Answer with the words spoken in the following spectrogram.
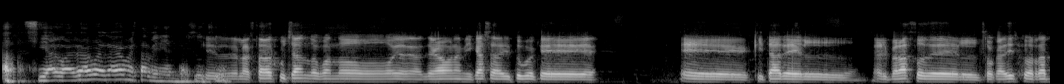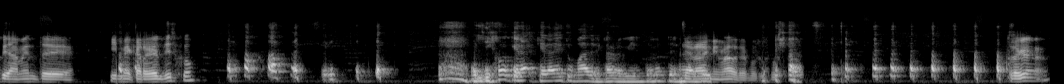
Sí, algo, algo, algo me está viniendo, sí. Que sí. la estaba escuchando cuando eh, llegaban a mi casa y tuve que eh, quitar el, el brazo del tocadiscos rápidamente y me cargué el disco. Él dijo que era, que era de tu madre, claro, evidentemente. ¿no? Era de mi madre, por supuesto. Re-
